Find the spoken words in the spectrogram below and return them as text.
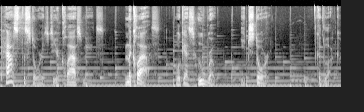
pass the stories to your classmates, and the class will guess who wrote each story. Good luck.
